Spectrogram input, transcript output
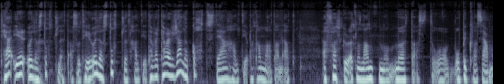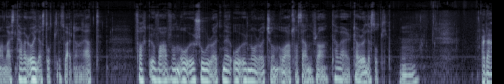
Det er øyla stortlet, altså det er øyla stortlet halvtid. Det var, det var et jævla godt sted halvtid på tammaten at at folk ur ötlun landen og møtast og, og byggva saman. Det var øyla stortlet det, at folk ur Vavon og ur Sjorøytene og ur Norrøytjen og alla stedene fra. Det var, det var øyla stortlet. Mm. Er det,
